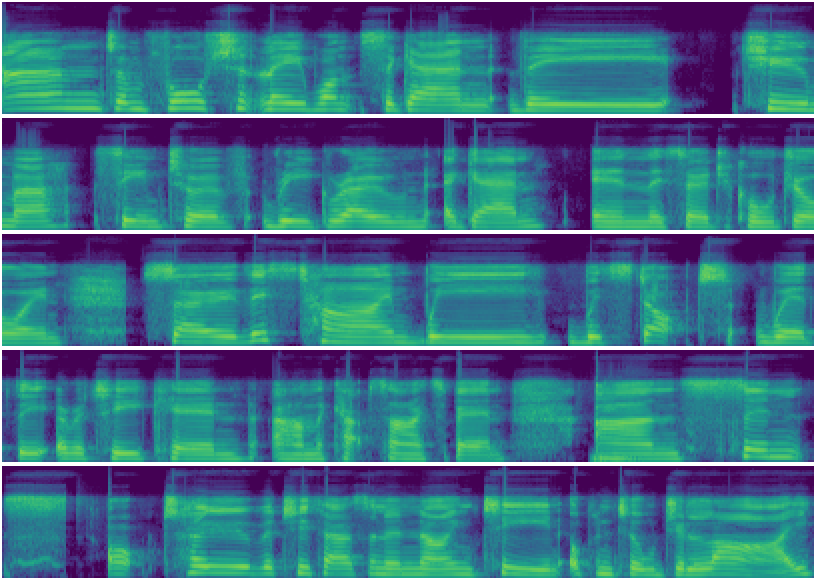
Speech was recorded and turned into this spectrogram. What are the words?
and unfortunately, once again, the tumour seemed to have regrown again in the surgical joint. So this time we we stopped with the irinotecan and the capecitabine, and since October 2019 up until July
